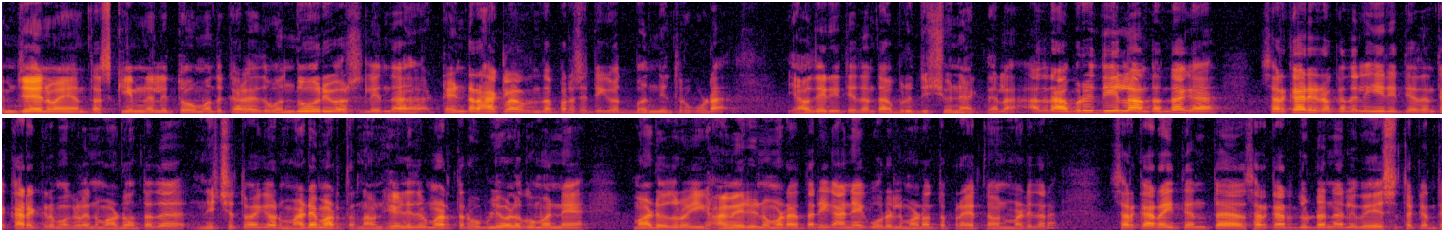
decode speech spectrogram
ಎಂ ಜೆ ಎನ್ ವೈ ಅಂತ ಸ್ಕೀಮ್ನಲ್ಲಿ ತೊಗೊಂಬಂದು ಕಳೆದ ಒಂದೂವರೆ ವರ್ಷದಿಂದ ಟೆಂಡರ್ ಹಾಕ್ಲಾರ್ದಂಥ ಪರಿಸ್ಥಿತಿಗೆ ಇವತ್ತು ಬಂದು ನಿಂತರೂ ಕೂಡ ಯಾವುದೇ ರೀತಿಯಾದಂಥ ಅಭಿವೃದ್ಧಿ ಶೂನ್ಯ ಆಗ್ತಾಯಿಲ್ಲ ಆದರೆ ಅಭಿವೃದ್ಧಿ ಇಲ್ಲ ಅಂತಂದಾಗ ಸರ್ಕಾರಿ ರೊಕ್ಕದಲ್ಲಿ ಈ ರೀತಿಯಾದಂಥ ಕಾರ್ಯಕ್ರಮಗಳನ್ನು ಮಾಡುವಂಥದ್ದು ನಿಶ್ಚಿತವಾಗಿ ಅವ್ರು ಮಾಡೇ ಮಾಡ್ತಾರೆ. ನಾವು ಹೇಳಿದ್ರು ಮಾಡ್ತಾರೆ, ಹುಬ್ಳಿ ಒಳಗೂ ಮೊನ್ನೆ ಮಾಡಿದ್ರು, ಈಗ ಹಾವೇರಿನೂ ಮಾಡತ್ತಾರೆ, ಈಗ ಅನೇಕ ಊರಲ್ಲಿ ಮಾಡುವಂಥ ಪ್ರಯತ್ನವನ್ನು ಮಾಡಿದ್ದಾರೆ. ಸರ್ಕಾರ ಐತೆ ಅಂತ ಸರ್ಕಾರ ದುಡ್ಡನ್ನು ಅಲ್ಲಿ ವ್ಯಯಿಸತಕ್ಕಂಥ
